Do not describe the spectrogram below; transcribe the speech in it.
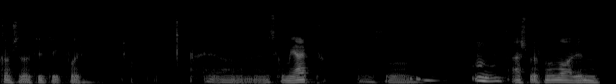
kanskje et uttrykk for ja, ønske om hjelp. Og så Mm. er spørsmålet var hun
